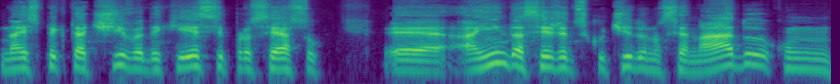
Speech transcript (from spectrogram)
na expectativa de que esse processo é, ainda seja discutido no Senado, com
